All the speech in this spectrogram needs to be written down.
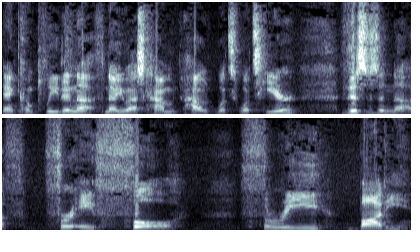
and complete enough. Now you ask how how what's what's here? This is enough for a full three body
